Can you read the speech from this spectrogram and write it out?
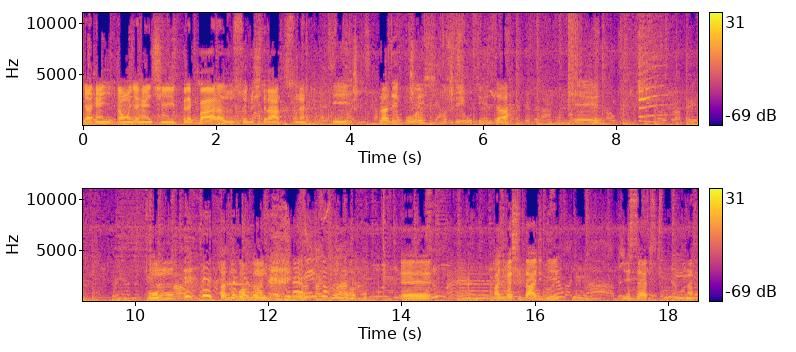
É, onde a gente prepara os substratos, né? E para depois você utilizar é, como adubo orgânico. É, a diversidade de, de insetos, né?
